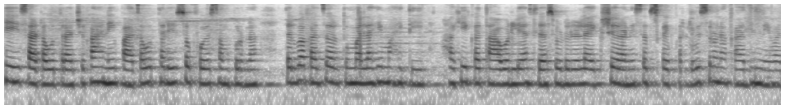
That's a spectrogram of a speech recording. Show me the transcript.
ही साठा उत्तराची कहाणी पाचा उत्तरे सफळ संपूर्ण. तर बघा जर तुम्हाला ही माहिती हा ही कथा आवडली असल्यास व्हिडिओला लाईक शेअर आणि सबस्क्राईब करायला विसरू नका. धन्यवाद.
